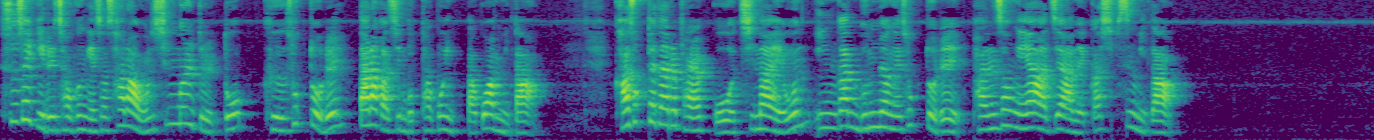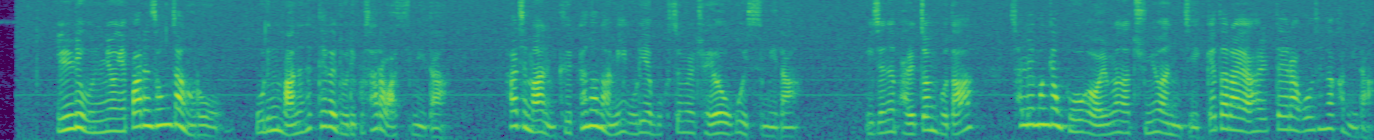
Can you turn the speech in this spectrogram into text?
수세기를 적응해서 살아온 식물들도 그 속도를 따라가지 못하고 있다고 합니다. 가속 페달을 밟고 진화해온 인간 문명의 속도를 반성해야 하지 않을까 싶습니다. 인류 문명의 빠른 성장으로 우리는 많은 혜택을 누리고 살아왔습니다. 하지만 그 편안함이 우리의 목숨을 죄어오고 있습니다. 이제는 발전보다 산림 환경 보호가 얼마나 중요한지 깨달아야 할 때라고 생각합니다.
